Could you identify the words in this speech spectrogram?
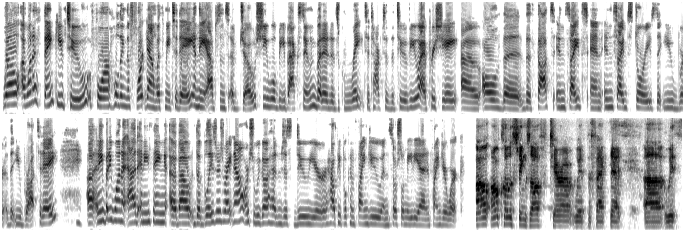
Well, I want to thank you two for holding the fort down with me today in the absence of Joe. She will be back soon, but it is great to talk to the two of you. I appreciate uh, all of the the thoughts, insights, and inside stories that you br- that you brought today. Uh, anybody want to add anything about the Blazers right now, or should we go ahead and just do your how people can find you and social media and find your work? I'll, I'll close things off, Tara, with the fact that uh, with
